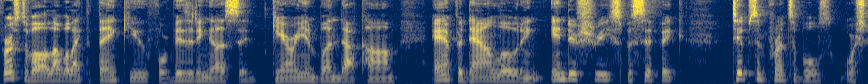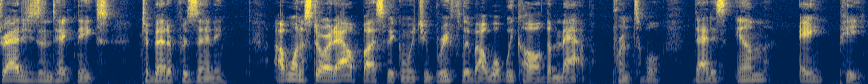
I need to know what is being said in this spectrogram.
First of all, I would like to thank you for visiting us at GaryandBunn.com and for downloading industry specific tips and principles or strategies and techniques to better presenting. I want to start out by speaking with you briefly about what we call the MAP principle. That is M A P,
